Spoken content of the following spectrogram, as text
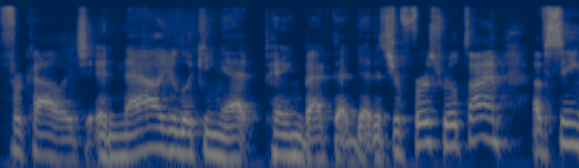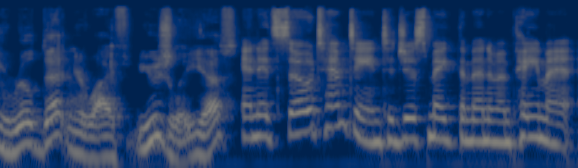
for college, and now you're looking at paying back that debt. It's your first real time of seeing real debt in your life. Usually, yes. And it's so tempting to just make the minimum payment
